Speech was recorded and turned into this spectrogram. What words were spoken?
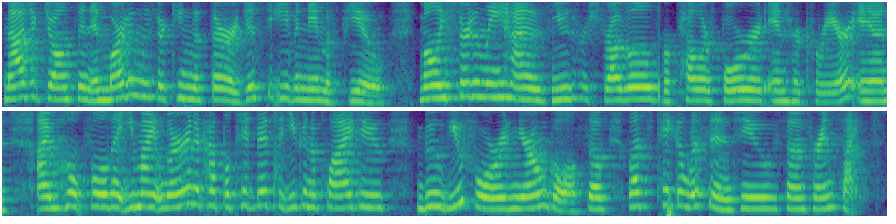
Magic Johnson, and Martin Luther King III, just to even name a few. Molly certainly has used her struggles to propel her forward in her career, and I'm hopeful that you might learn a couple tidbits that you can apply to move you forward in your own goals. So let's take a listen to some of her insights.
